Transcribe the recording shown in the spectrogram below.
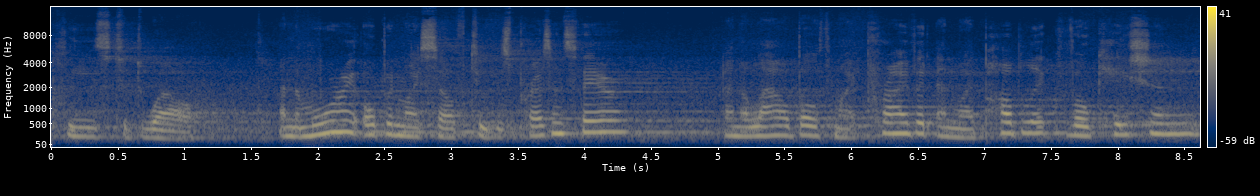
pleased to dwell. And the more I open myself to his presence there and allow both my private and my public vocation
